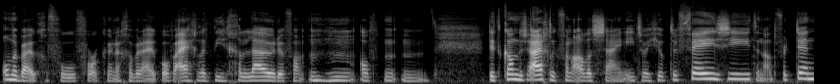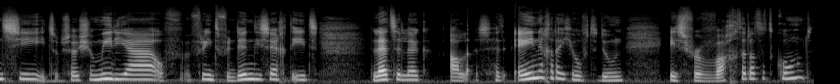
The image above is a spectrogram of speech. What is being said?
onderbuikgevoel voor kunnen gebruiken. Of eigenlijk die geluiden van mhm of mm Dit kan dus eigenlijk van alles zijn. Iets wat je op tv ziet, een advertentie, iets op social media of een vriend, vriendin die zegt iets. Letterlijk alles. Het enige dat je hoeft te doen is verwachten dat het komt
